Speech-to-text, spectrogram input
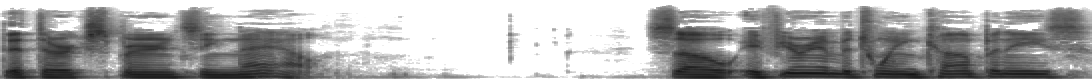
that they're experiencing now. So if you're in between companies,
